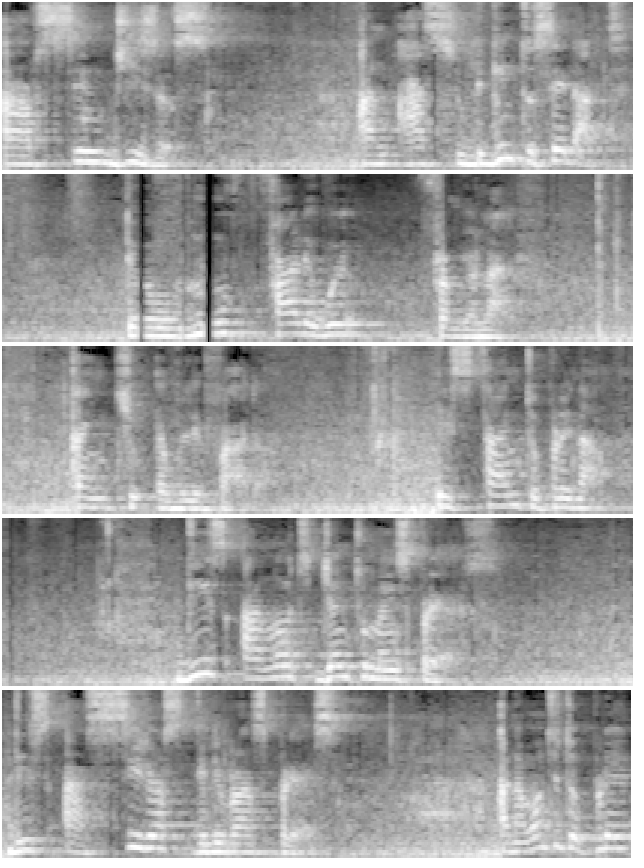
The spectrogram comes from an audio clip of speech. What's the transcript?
I have seen Jesus. And as you begin to say that, they will move far away from your life. Thank you, Heavenly Father. It's time to pray now. These are not gentlemen's prayers, these are serious deliverance prayers. And I want you to pray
